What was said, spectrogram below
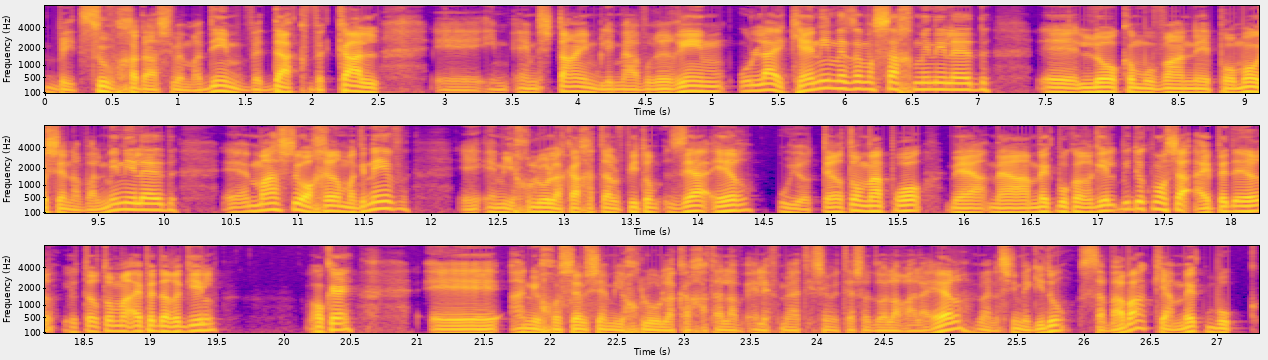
בעיצוב חדש ומדהים ודק וקל אה, עם M2 בלי מאווררים אולי כן עם איזה מסך mini LED אה, לא כמובן אה, ProMotion אבל mini LED אה, משהו אחר מגניב אה, הם יוכלו לקחת עליו פתאום זה ה Air הוא יותר טוב מה Pro מה, מהמקבוק הרגיל בדיוק כמו שה iPad Air יותר טוב מהאייפד הרגיל אוקיי. אה, אני חושב שהם יוכלו לקחת עליו 1199 דולר על ה Air ואנשים יגידו סבבה כי המקבוק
